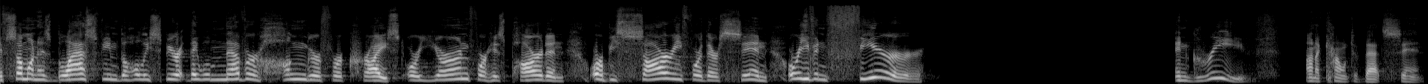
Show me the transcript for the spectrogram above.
If someone has blasphemed the Holy Spirit, they will never hunger for Christ or yearn for his pardon or be sorry for their sin or even fear and grieve on account of that sin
